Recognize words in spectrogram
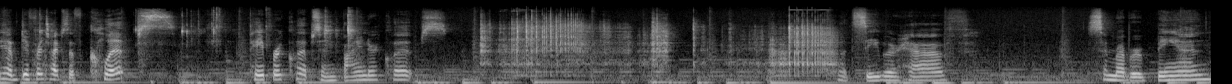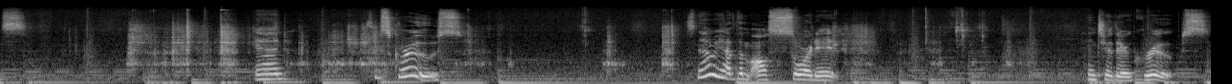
We have different types of clips, paper clips and binder clips. Let's see, we have some rubber bands, and some screws. So now we have them all sorted into their groups.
